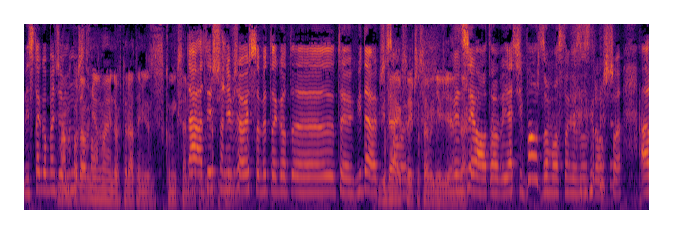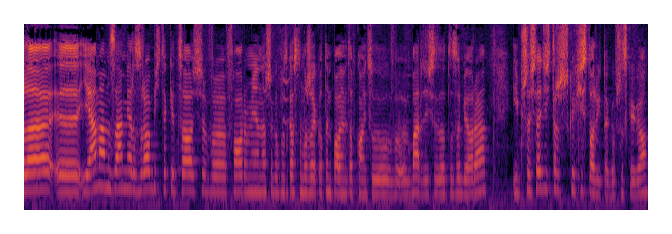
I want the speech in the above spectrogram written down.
więc tego będzie Mam mnóstwo. podobnie z moim doktoratem jest z komiksami. Tak, a ty jeszcze nie wziąłeś sobie tego, e, tych widełek Widełek czasowych. sobie czasowych nie wziąłem, Więc tak. ja, to ja ci bardzo mocno nie zazdroszczę. Ale y, ja mam zamiar zrobić takie w formie naszego podcastu, może jak o tym powiem, to w końcu bardziej się za to zabiorę i prześledzić troszeczkę historii tego wszystkiego.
